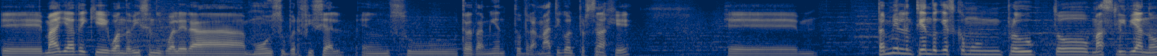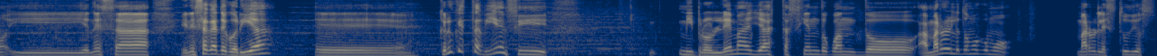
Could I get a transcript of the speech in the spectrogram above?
Eh, más allá de que WandaVision igual era muy superficial en su tratamiento dramático del personaje, eh, también lo entiendo que es como un producto más liviano y en esa, en esa categoría eh, creo que está bien. Si mi problema ya está siendo cuando a Marvel lo tomo como Marvel Studios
